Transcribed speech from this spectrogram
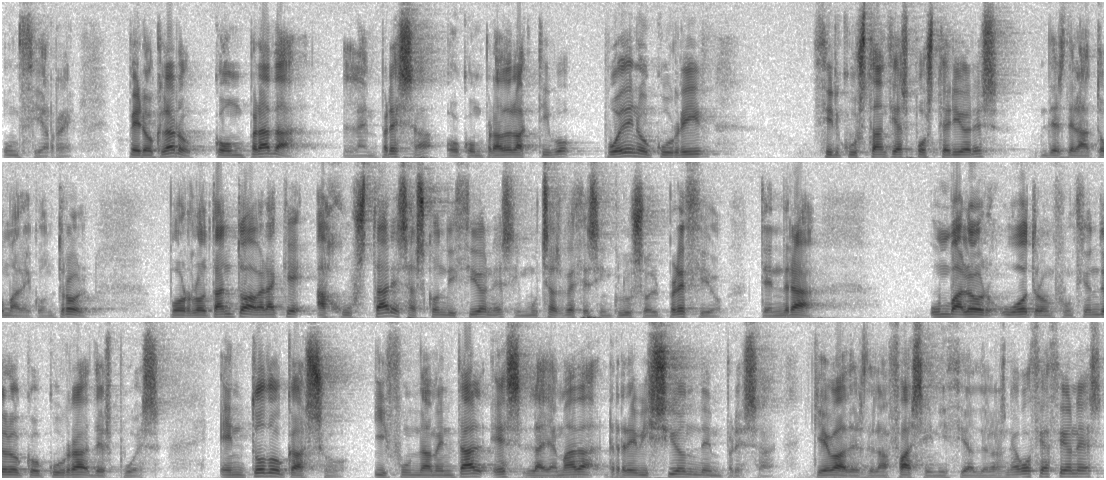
un cierre. Pero claro, comprada la empresa o comprado el activo, pueden ocurrir circunstancias posteriores desde la toma de control. Por lo tanto, habrá que ajustar esas condiciones y muchas veces incluso el precio tendrá un valor u otro en función de lo que ocurra después. En todo caso, y fundamental, es la llamada revisión de empresa, que va desde la fase inicial de las negociaciones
